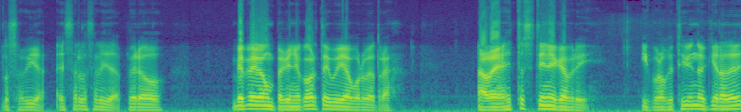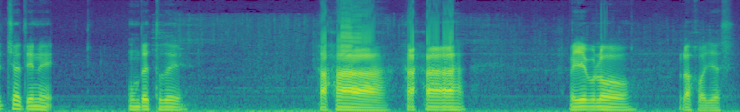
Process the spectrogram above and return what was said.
Lo sabía, esa es la salida, pero... Voy a pegar un pequeño corte y voy a volver atrás. A ver, esto se tiene que abrir. Y por lo que estoy viendo aquí a la derecha tiene un de estos de... Jaja, jaja. Me llevo las joyas.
